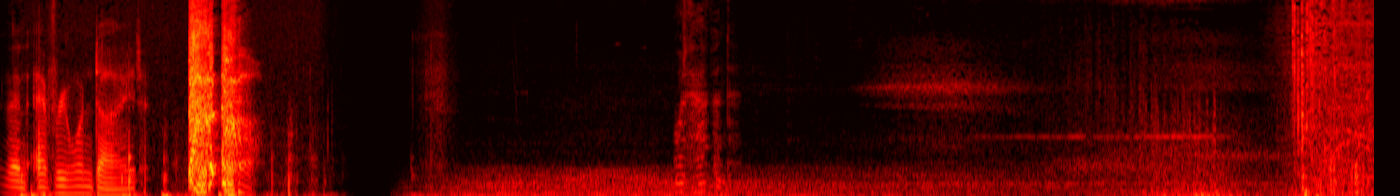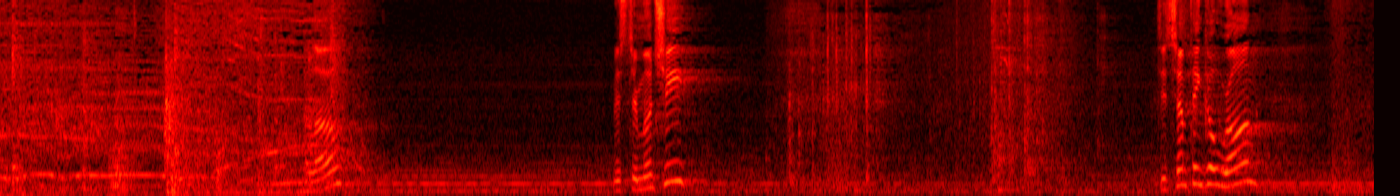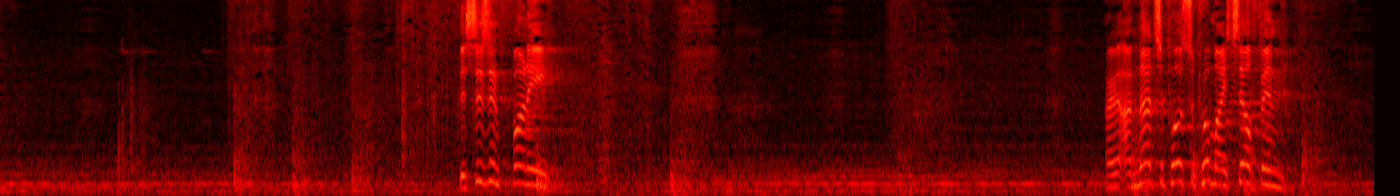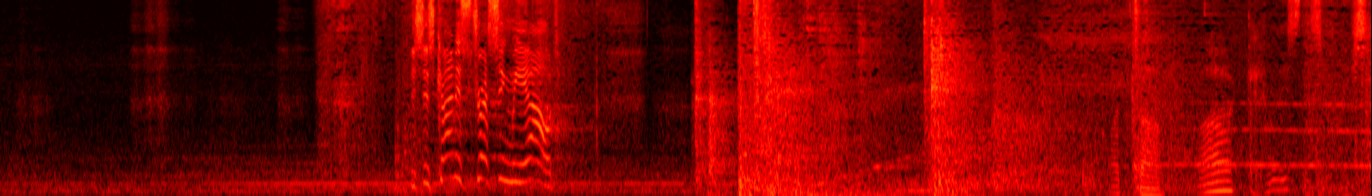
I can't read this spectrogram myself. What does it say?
And then everyone died. What happened? Hello? Mr. Munshi? Did something go wrong? This isn't funny. I, I'm not supposed to put myself in. This is kind of stressing me out. What the fuck? What is this place?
